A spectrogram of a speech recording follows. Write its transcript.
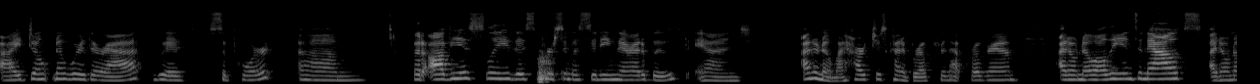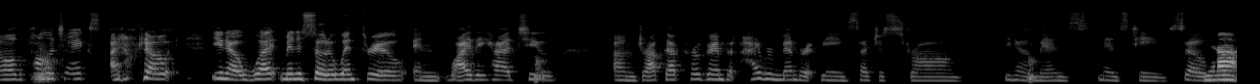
I don't know where they're at with support. Um, but obviously, this person was sitting there at a booth and I don't know, my heart just kind of broke for that program. I don't know all the ins and outs. I don't know all the politics. I don't know, you know, what Minnesota went through and why they had to um, drop that program. But I remember it being such a strong, you know, men's men's team. So yeah.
